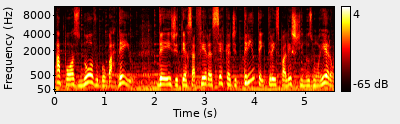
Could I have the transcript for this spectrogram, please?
após novo bombardeio. Desde terça-feira, cerca de 33 palestinos morreram.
